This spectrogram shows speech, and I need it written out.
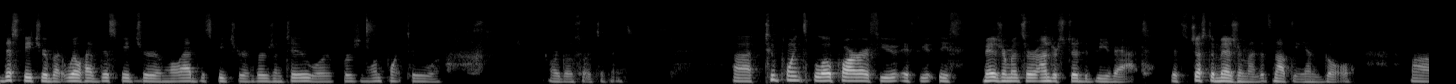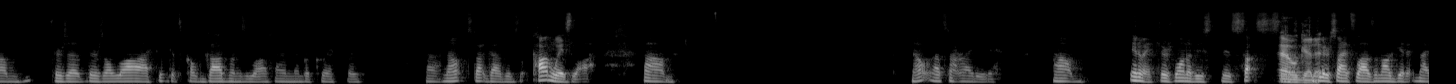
this feature, but it will have this feature, and we'll add this feature in version two or version 1.2 or, or those sorts of things. Uh, two points below par if you if you if measurements are understood to be that. It's just a measurement, it's not the end goal. Um, there's a there's a law, I think it's called Godwin's law, if I remember correctly. Uh, no, it's not Godwin's law, Conway's law. Um, no, that's not right either. Um, anyway, there's one of these, these computer it. science laws, and I'll get it. And I,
